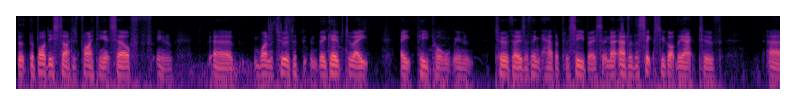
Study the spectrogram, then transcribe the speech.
the, the body started fighting itself. You know, uh, one or two of the they gave to eight eight people. You know, two of those I think had a placebo. So out of the six who got the active uh,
